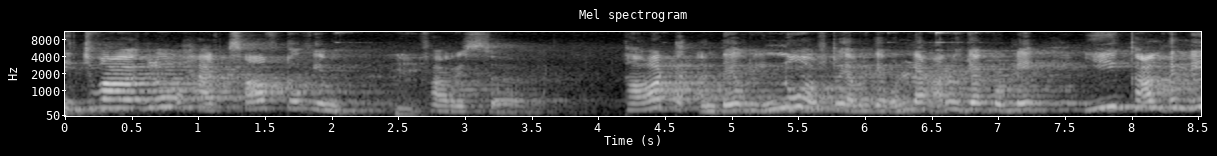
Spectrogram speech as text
ನಿಜವಾಗ್ಲೂ hats off to him. For his thought ದೇವ್ರು ಇನ್ನೂ ಅಷ್ಟು ಅವರಿಗೆ ಒಳ್ಳೆ ಆರೋಗ್ಯ ಕೊಡಲಿ ಈ ಕಾಲದಲ್ಲಿ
